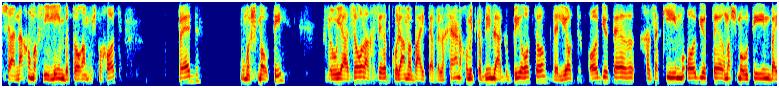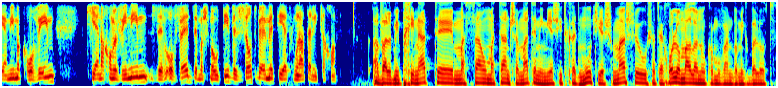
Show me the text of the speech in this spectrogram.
שאנחנו מפעילים בתור המשפחות עובד, הוא משמעותי, והוא יעזור להחזיר את כולם הביתה, ולכן אנחנו מתכוונים להגביר אותו ולהיות עוד יותר חזקים, עוד יותר משמעותיים בימים הקרובים, כי אנחנו מבינים, זה עובד, זה משמעותי, וזאת באמת תהיה תמונת הניצחון. אבל מבחינת uh, משא ומתן, שמעתם אם יש התקדמות, יש משהו שאתה יכול לומר לנו כמובן במגבלות?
